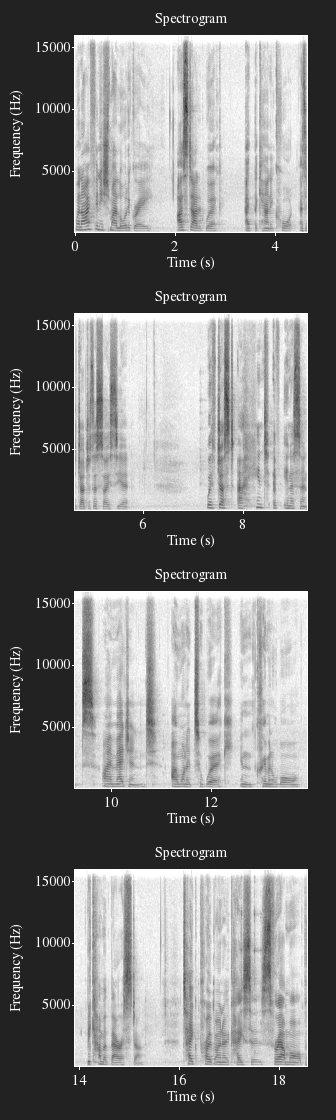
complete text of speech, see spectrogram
When I finished my law degree, I started work at the county court as a judge's associate. With just a hint of innocence, I imagined I wanted to work in criminal law, become a barrister, take pro bono cases for our mob,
